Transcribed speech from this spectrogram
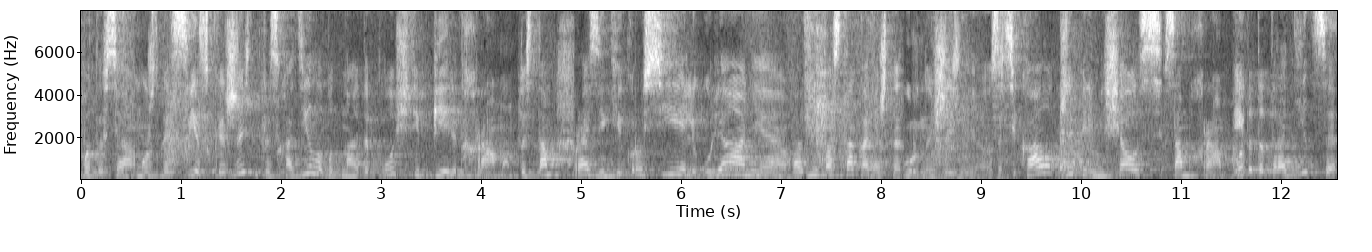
Вот вся, можно сказать, светская жизнь происходила вот на этой площади перед храмом. То есть там праздники, карусели, гуляния. В одни поста, конечно, бурная жизнь затекала, уже перемещалась в сам храм. И вот эта традиция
